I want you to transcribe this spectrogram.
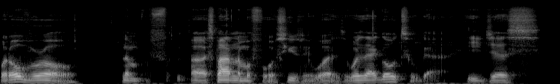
but overall, number uh, spot number four, excuse me, was was that go to guy. He just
